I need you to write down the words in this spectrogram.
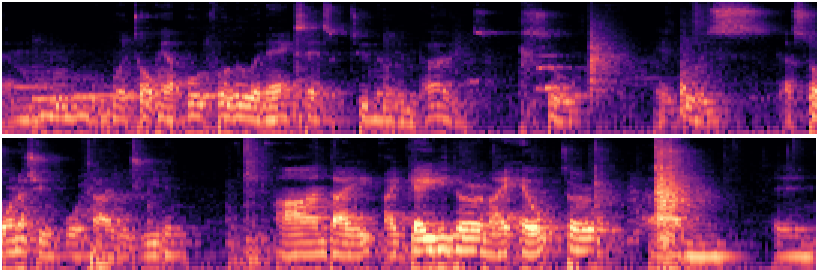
Um, we're talking a portfolio in excess of two million pounds, so it was astonishing what I was reading, and I, I guided her and I helped her um, in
